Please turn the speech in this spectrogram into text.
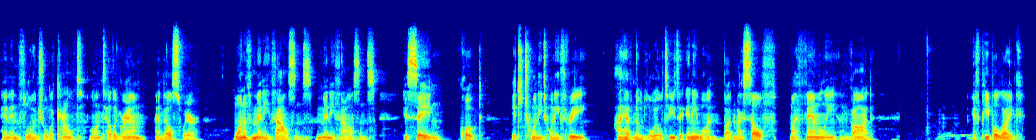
an influential account on Telegram and elsewhere, one of many thousands, many thousands, is saying, quote, It's 2023. I have no loyalty to anyone but myself, my family, and God. If people like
